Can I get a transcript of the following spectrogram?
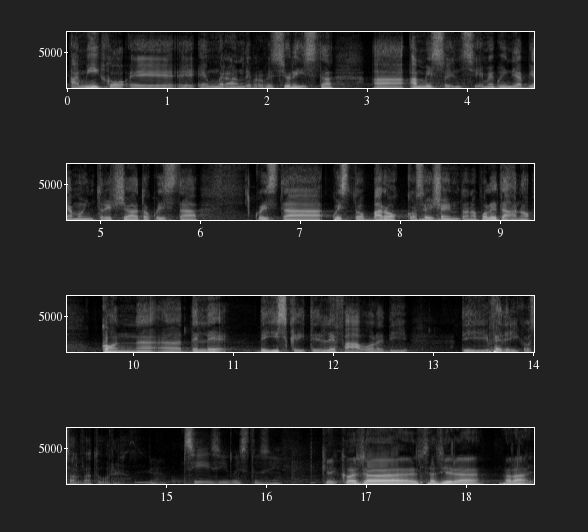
amico e, e, un grande professionista, ha, ha, messo insieme. Quindi abbiamo intrecciato questa, questa, questo barocco 600 napoletano con eh, delle, degli scritti, delle favole di, di Federico Salvatore. Sì, sì, questo sì. Che cosa stasera farai?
